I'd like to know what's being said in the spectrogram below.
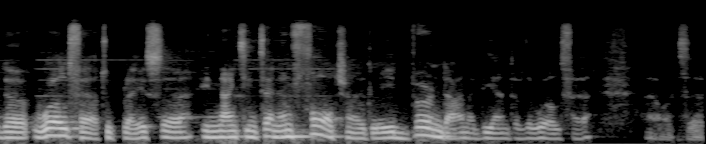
the World Fair took place in 1910. Unfortunately, it burned down at the end of the World Fair. it's a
